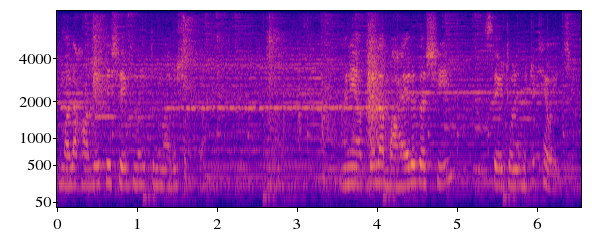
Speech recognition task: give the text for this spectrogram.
तुम्हाला हवे ते शेपमध्ये तुम्ही मारू शकता. आणि आपल्याला बाहेरच अशी सेट होण्यासाठी ठेवायची.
